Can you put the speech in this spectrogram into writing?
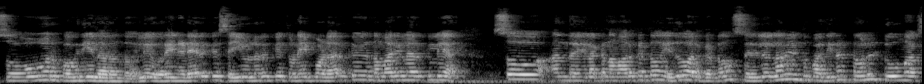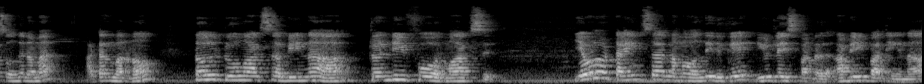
சோ ஒவ்வொரு பகுதியில இருந்தோம். இல்லையா? ஒரே நடை இருக்கு செய்யுள் இருக்கு துணைப்பாடா இருக்கு இந்த மாதிரி எல்லாம் இருக்கு இல்லையா? சோ அந்த இலக்கணமா இருக்கட்டும் எதுவா இருக்கட்டும் ஸோ இதுல எல்லாமே வந்து பாத்தீங்கன்னா டுவெல் டூ மார்க்ஸ் வந்து நம்ம அட்டன் பண்ணணும். டுவெல் டூ மார்க்ஸ் அப்படின்னா டுவெண்ட்டி ஃபோர் மார்க்ஸ் எவ்வளவு டைம் சார் நம்ம வந்து இதுக்கு யூட்டிலைஸ் பண்றது? அப்படின்னு பாத்தீங்கன்னா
